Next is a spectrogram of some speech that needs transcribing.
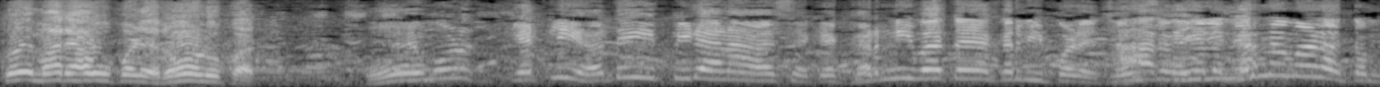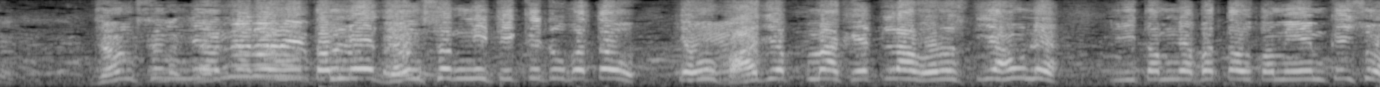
તોય મારે આવવું પડે રોડ ઉપર. મૂળ કેટલી હદે પીડાના હશે કે ઘરની વાત અહીંયા કરવી પડે? જનસંઘ ઘરના માણા તમે. હું તમને પૂછો. ની ટિકિટો બતાવું કે હું ભાજપમાં કેટલા વર્ષથી આવું ને એ તમને બતાવું. તમે એમ કહીશો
